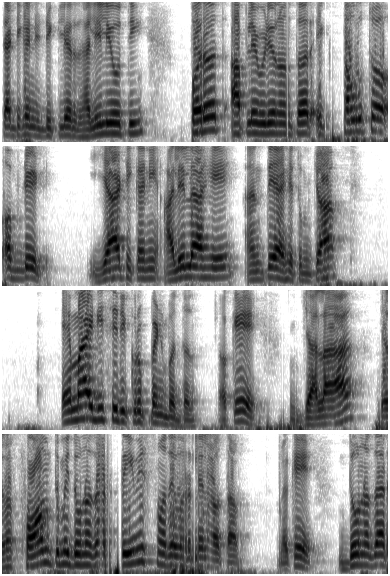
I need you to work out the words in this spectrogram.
त्या ठिकाणी डिक्लेअर झालेली होती. परत आपल्या व्हिडिओनंतर एक चौथं अपडेट या ठिकाणी आलेलं आहे आणि ते आहे तुमच्या एम आय डी सी रिक्रुटमेंटबद्दल. ओके ज्याला ज्याचा फॉर्म तुम्ही दोन हजार तेवीसमध्ये भरलेला होता. ओके दोन हजार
